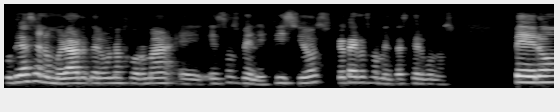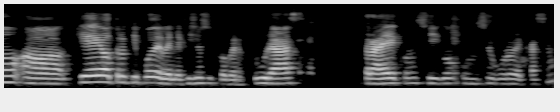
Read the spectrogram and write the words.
pudieras enumerar de alguna forma eh, esos beneficios, que también nos comentaste algunos, pero uh, ¿qué otro tipo de beneficios y coberturas trae consigo un seguro de casa?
